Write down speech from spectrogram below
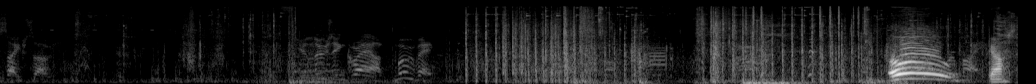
Safe zone. You're losing ground. Move it. Oh! Gas.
